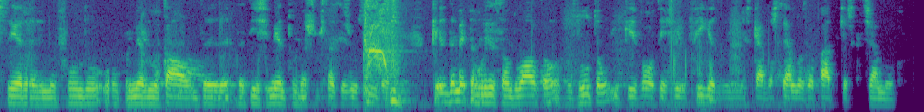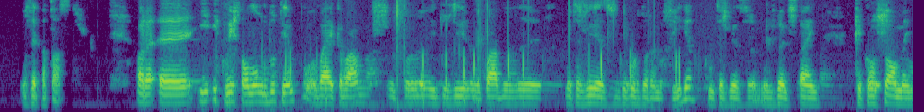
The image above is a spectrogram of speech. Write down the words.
ser, no fundo, o primeiro local de, de atingimento das substâncias nocivas que da metabolização do álcool resultam e que vão atingir o fígado, e neste caso as células hepáticas que se chamam os hepatócitos. Ora, eh, e, e, com isto, ao longo do tempo, vai acabarmos por induzir um quadro de, muitas vezes, de gordura no fígado, que muitas vezes os doentes têm, que consomem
